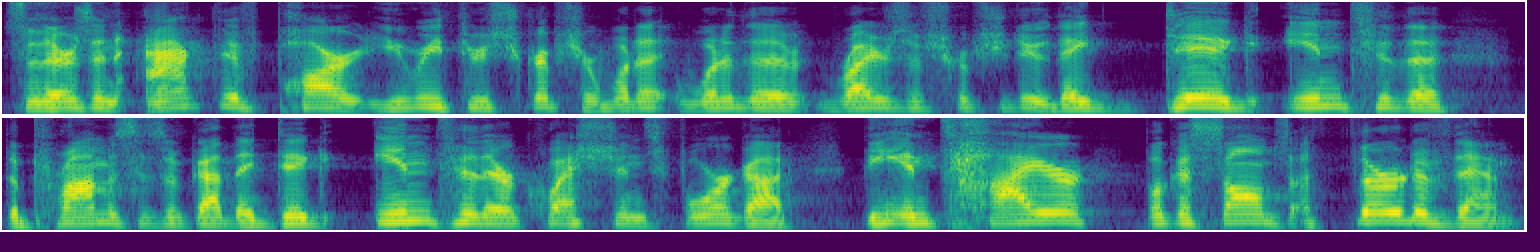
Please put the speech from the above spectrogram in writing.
So there's an active part. You read through scripture. What do, what do the writers of scripture do? They dig into the, the promises of God, they dig into their questions for God. The entire book of Psalms, a third of them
